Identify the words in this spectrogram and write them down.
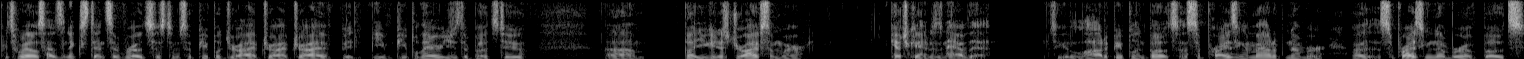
Prince Wales has an extensive road system, so people drive, drive, drive, but even people there use their boats too. Um, but you can just drive somewhere. Ketchikan doesn't have that, so you get a lot of people in boats. A surprising amount of number, uh, a surprising number of boats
